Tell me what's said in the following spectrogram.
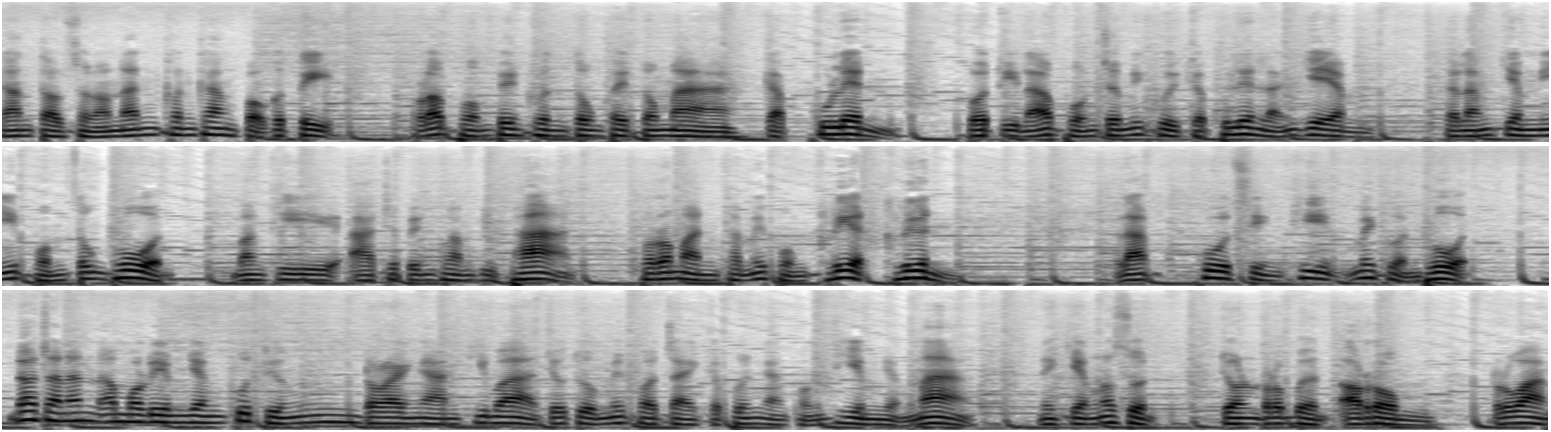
การตอบสนองนั้นค่อนข้างปกติ เพราะผมเป็นคนตรงไปตรงมากับผู้เล่น ปกติแล้วผมจะไม่คุยกับผู้เล่นหลังเกม แต่หลังเกมนี้ผมต้องพูด บางทีอาจจะเป็นความผิดพลาด เพราะมันทำให้ผมเครียดขึ้น และพูดสิ่งที่ไม่ควรพูด นอกจากนั้นอมริมยังพูดถึงรายงานที่ว่าเจ้าตัวไม่พอใจกับผลงานของทีมอย่างมาก ในเกมล่าสุดจนระเบิดอารมณ์ ระหว่าง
